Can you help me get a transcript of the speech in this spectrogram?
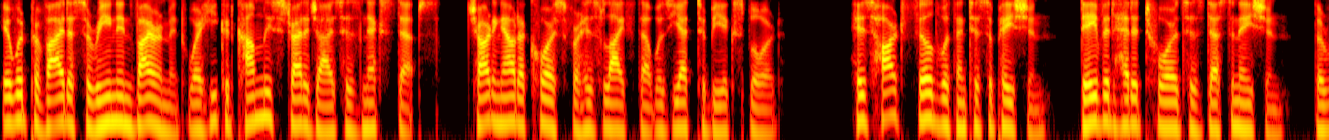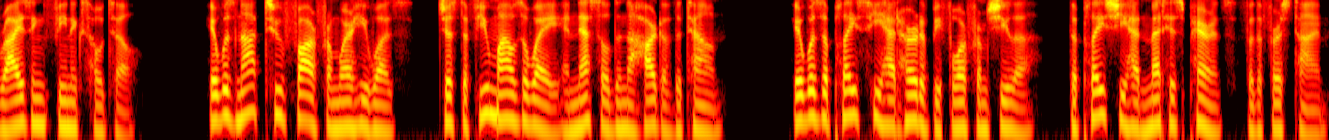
It would provide a serene environment where he could calmly strategize his next steps, charting out a course for his life that was yet to be explored. His heart filled with anticipation, David headed towards his destination, the Rising Phoenix Hotel. It was not too far from where he was, just a few miles away and nestled in the heart of the town. It was a place he had heard of before from Sheila, the place she had met his parents for the first time.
